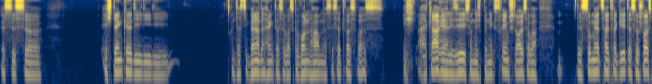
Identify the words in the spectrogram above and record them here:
es ist, äh, ich denke, die, die, die, dass die Banner da hängt, dass wir was gewonnen haben, das ist etwas, was ich, äh, klar realisiere ich und ich bin extrem stolz, aber desto mehr Zeit vergeht, desto stolz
